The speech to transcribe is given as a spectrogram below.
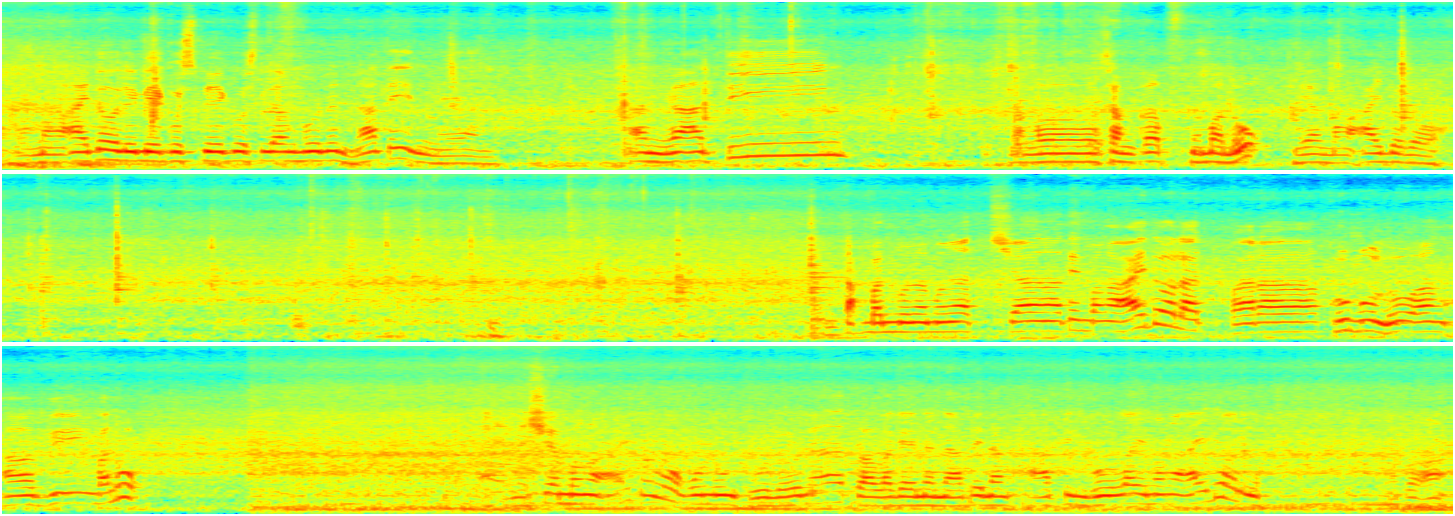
Ayan, mga idol, imegos-megos lang muna natin. Ayan. Ang ating mga sangkap na manok. Ayan mga idol oh. Takban muna muna siya natin mga idol at para kumulo ang ating manok. Ayan na siya mga idol oh. Kulong-kulo na at na natin ang ating gulay mga idol. Ito ang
